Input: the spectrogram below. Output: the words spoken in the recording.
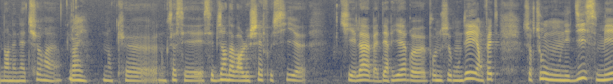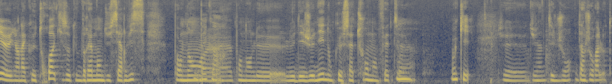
dans la nature. Donc, donc ça, c'est bien d'avoir le chef aussi qui est là bah, derrière euh, pour nous seconder. Et en fait, surtout, on est 10, mais euh, il y en a que 3 qui s'occupent vraiment du service pendant, euh, pendant le, le déjeuner. Donc ça tourne en fait Mhm. Ok. du- d'un jour, à l'autre.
